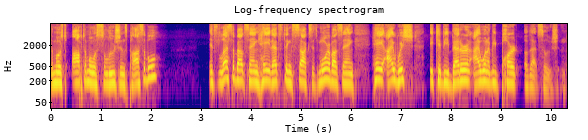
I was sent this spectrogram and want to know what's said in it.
the most optimal solutions possible, it's less about saying, hey, that thing sucks. It's more about saying, hey, I wish it could be better and I want to be part of that solution.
